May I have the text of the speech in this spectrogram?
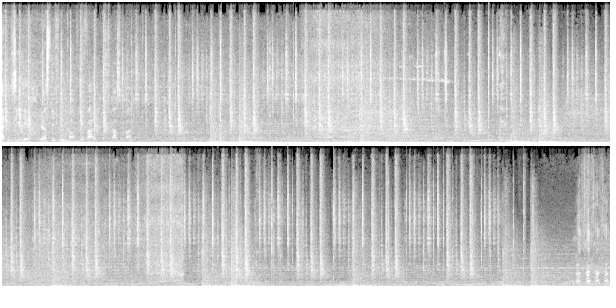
Halten Sie hier. Hier ist nicht Flughafen. Fahre mit der Straßenbahn. Halt, halt, halt, halt.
